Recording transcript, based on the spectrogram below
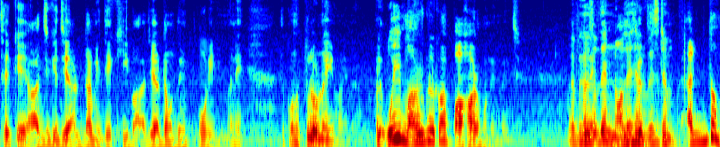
থেকে আজকে যে আড্ডা আমি দেখি বা যে আড্ডার মধ্যে আমি পড়ি মানে কোনো তুলনাই হয় না। ফলে ওই মানুষগুলোকে আমার পাহাড় মনে হয়েছে। উইজডম একদম।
